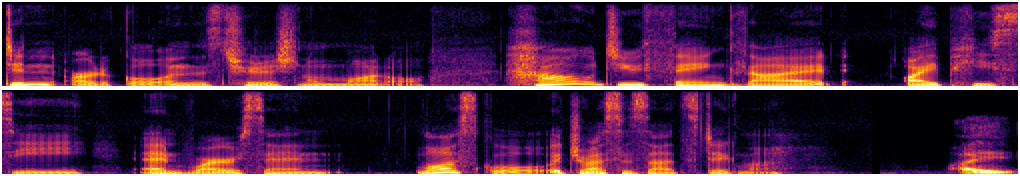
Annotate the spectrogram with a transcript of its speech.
didn't article in this traditional model. How do you think that IPC and Ryerson Law School addresses that stigma? I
